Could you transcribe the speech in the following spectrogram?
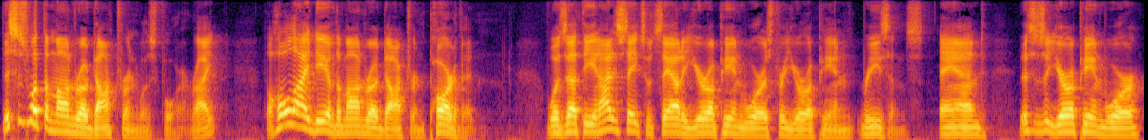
this is what the Monroe Doctrine was for, right? The whole idea of the Monroe Doctrine, part of it, was that the United States would stay out of European wars for European reasons. And this is a European war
